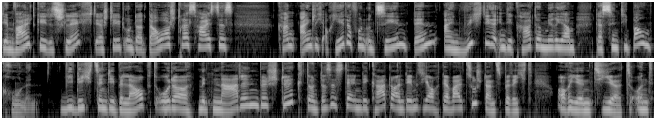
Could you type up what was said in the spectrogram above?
Dem Wald geht es schlecht, er steht unter Dauerstress, heißt es. Kann eigentlich auch jeder von uns sehen, denn ein wichtiger Indikator, Miriam, das sind die Baumkronen wie dicht sind die belaubt oder mit Nadeln bestückt. Und das ist der Indikator, an dem sich auch der Waldzustandsbericht orientiert. Und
